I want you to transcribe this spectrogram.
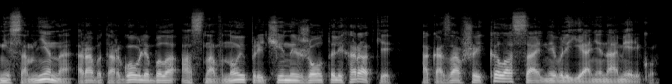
Несомненно, работорговля была основной причиной желтой лихорадки, оказавшей колоссальное влияние на Америку.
